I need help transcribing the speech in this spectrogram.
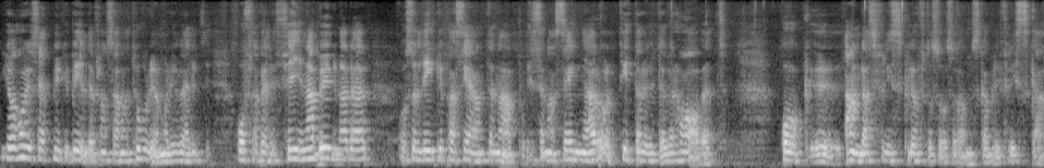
jag har ju sett mycket bilder från sanatorium och det är väldigt, ofta väldigt fina byggnader. Och så ligger patienterna i sina sängar och tittar ut över havet. Och eh, andas frisk luft och så, så de ska bli friska.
